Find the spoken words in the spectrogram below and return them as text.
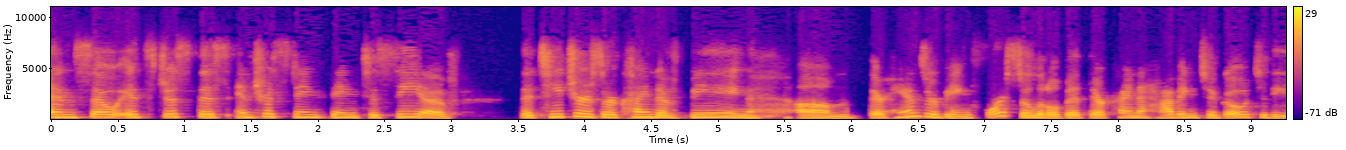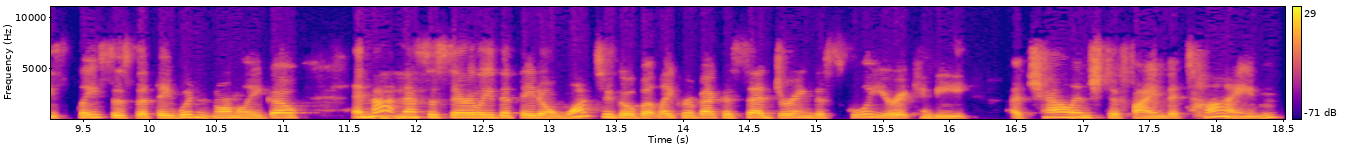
And so it's just this interesting thing to see of the teachers are kind of being um, their hands are being forced a little bit they're kind of having to go to these places that they wouldn't normally go and not mm-hmm. necessarily that they don't want to go but like rebecca said during the school year it can be a challenge to find the time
